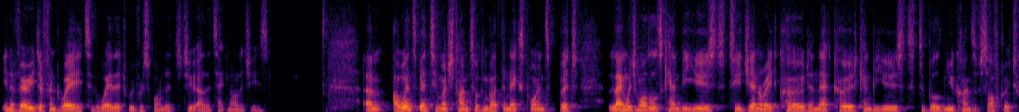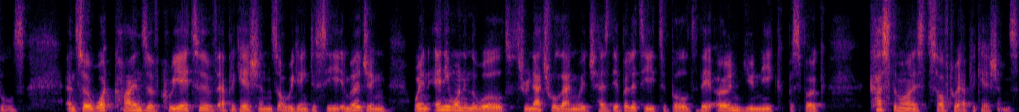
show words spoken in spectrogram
in a very different way to the way that we've responded to other technologies. Um, I won't spend too much time talking about the next point, but language models can be used to generate code, and that code can be used to build new kinds of software tools. And so, what kinds of creative applications are we going to see emerging when anyone in the world, through natural language, has the ability to build their own unique, bespoke, customized software applications?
